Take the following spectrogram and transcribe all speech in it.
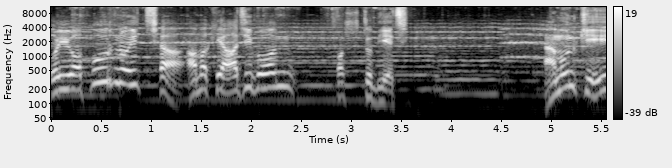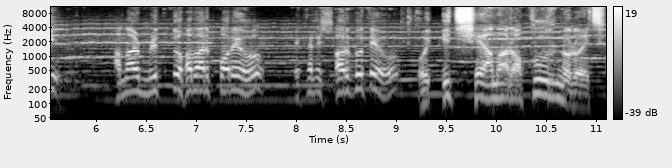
ওই অপূর্ণ ইচ্ছা আমাকে আজীবন কষ্ট দিয়েছে। এমনকি আমার মৃত্যু হবার পরেও, এখানে স্বর্গতেও ওই ইচ্ছে আমার অপূর্ণ রয়েছে।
